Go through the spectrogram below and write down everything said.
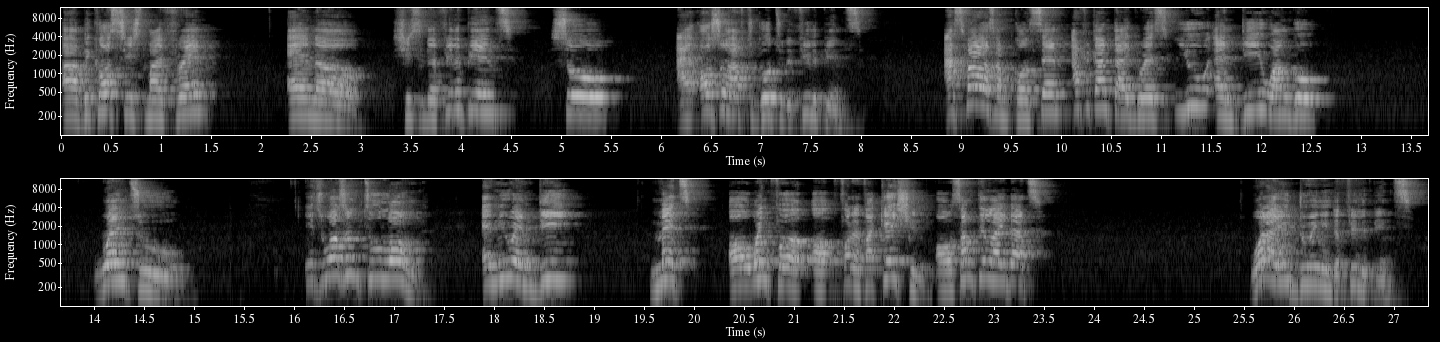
uh, because she's my friend and uh, she's in the Philippines, so I also have to go to the Philippines. As far as I'm concerned, African Tigress, you and D Wango went to, it wasn't too long, and you and D met or went for uh, for a vacation or something like that what are you doing in the philippines?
